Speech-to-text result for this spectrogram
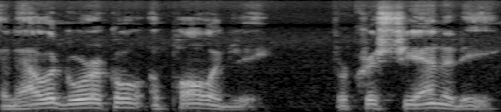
An allegorical apology for Christianity,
